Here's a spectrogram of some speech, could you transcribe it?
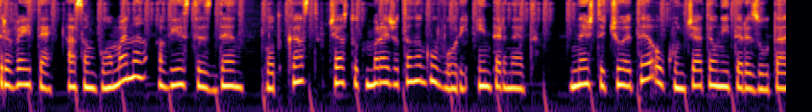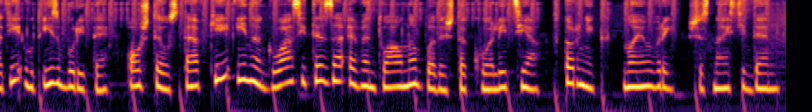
Здравейте, аз съм Пламена, а вие сте с Ден, подкаст, част от мрежата на Говори Интернет. Днес ще чуете окончателните резултати от изборите, още оставки и нагласите за евентуална бъдеща коалиция. Вторник, ноември, 16 ден.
